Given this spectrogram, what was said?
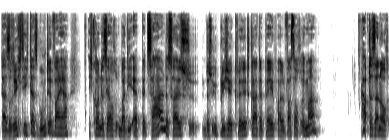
das richtig, das Gute war ja, ich konnte es ja auch über die App bezahlen, das heißt, das übliche Kreditkarte, PayPal, was auch immer. Hab das dann auch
